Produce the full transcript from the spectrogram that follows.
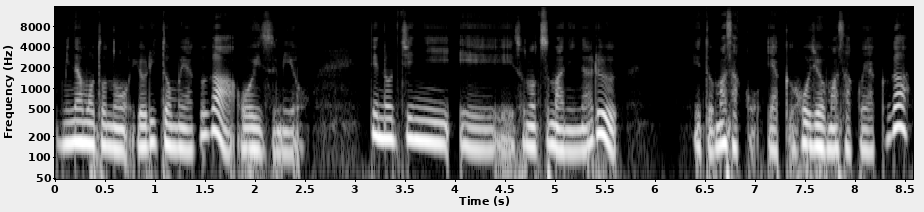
源頼朝役が大泉洋。で、後に、えーその妻になる、えっ、と、政子役、北条政子役が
